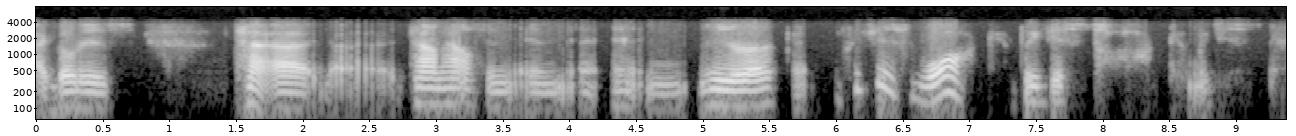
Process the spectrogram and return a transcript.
I'd go to his uh, uh, townhouse in, in in New York. We just walk. We just talk, and we just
